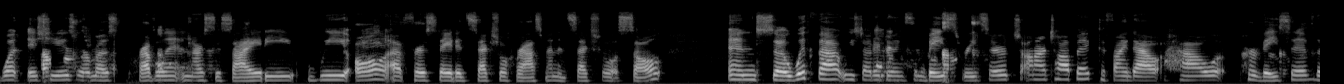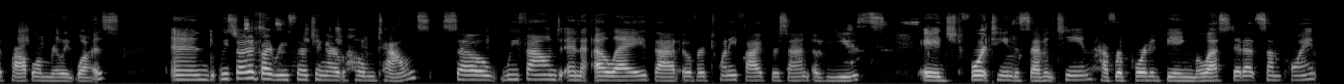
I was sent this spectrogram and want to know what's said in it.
what issues were most prevalent in our society, we all at first stated sexual harassment and sexual assault. And so, with that, we started doing some base research on our topic to find out how pervasive the problem really was. And we started by researching our hometowns. So we found in LA that over 25% of youths aged 14 to 17 have reported being molested at some point.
